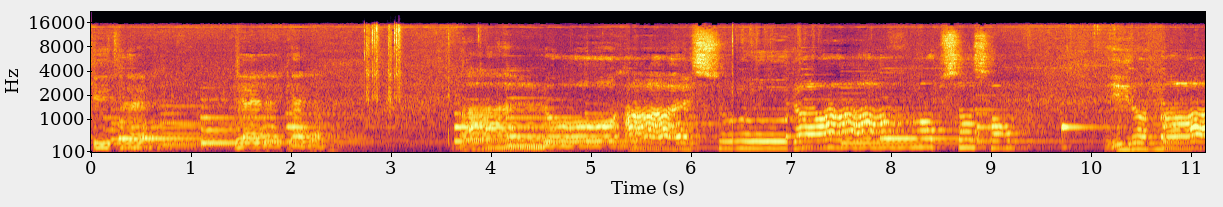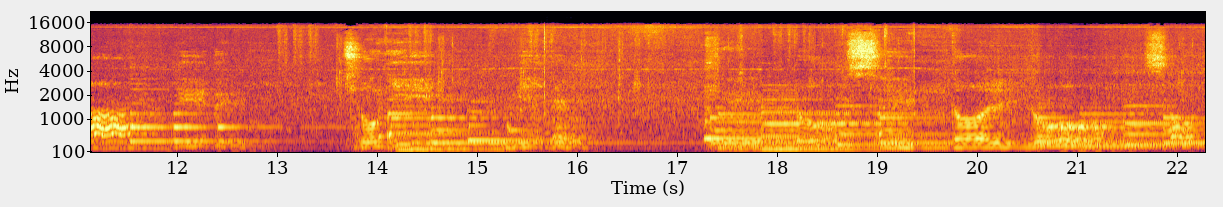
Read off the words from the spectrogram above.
그대에게 말로 할 수가 없어서 이런 마음을 종이 위에 글로 쓴 걸 용서해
